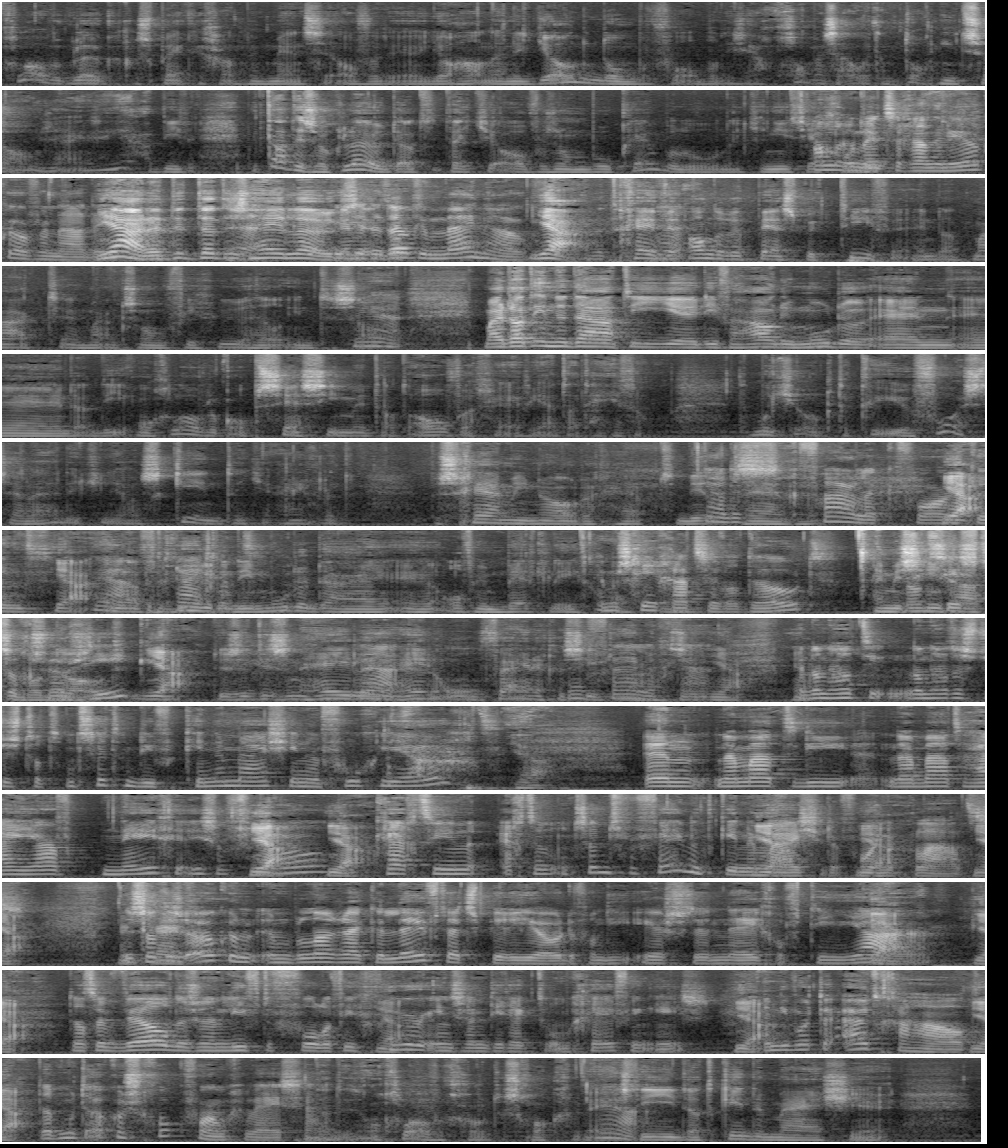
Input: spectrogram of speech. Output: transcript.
ongelooflijk leuke gesprekken gehad met mensen over de Johan en het Jodendom bijvoorbeeld. Die zeggen, goh, maar zou het dan toch niet zo zijn? Zeg, Ja, wie- maar dat is ook leuk, dat, dat je over zo'n boek, hè, bedoel, dat je niet zegt... Andere mensen gaan er nu ook over nadenken. Ja, dat, dat is Ja. heel leuk. En zit het dat- ook in mijn hoofd. ja, dat geeft Ja. andere perspectieven en dat maakt, eh, maakt zo'n figuur heel interessant. Ja. Maar dat inderdaad, die, eh, die verhouding moeder en eh, die ongelooflijke obsessie met dat overgeven, ja, dat heeft dat moet je ook, dat kun je je voorstellen, hè, dat je als kind, dat je eigenlijk bescherming nodig hebt, Ja, dat is gevaarlijk voor ja, een kind. ja, en dan voortdurend die moeder daar eh, of in bed ligt. En misschien of, gaat ze wel dood. en misschien gaat ze toch wel zo dood. ziek? Ja, dus het is een hele, Ja. hele onveilige Onveilig, situatie. ja. Ja, Maar dan, had hij, dan hadden ze dus dat ontzettend lieve kindermeisje in een vroege jeugd. ja. En naarmate, die, naarmate hij een jaar of negen is of zo, krijgt hij een, echt een ontzettend vervelend kindermeisje ervoor in de plaats. ja. Dus dat is ook een, een belangrijke leeftijdsperiode van die eerste negen of tien jaar. Ja, ja, Dat er wel dus een liefdevolle figuur in zijn directe omgeving is. Ja. En die wordt eruit gehaald. Ja. Dat moet ook een schok voor hem geweest zijn. Dat is een ongelooflijk grote schok geweest. Die, dat kindermeisje,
